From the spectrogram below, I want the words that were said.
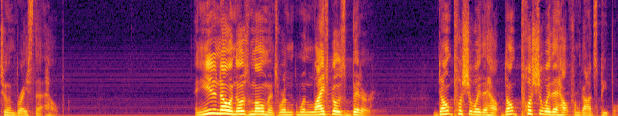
to embrace that help. And you need to know in those moments when, when life goes bitter, don't push away the help. Don't push away the help from God's people.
